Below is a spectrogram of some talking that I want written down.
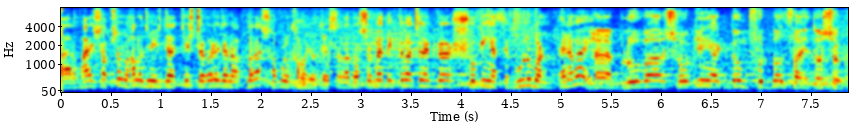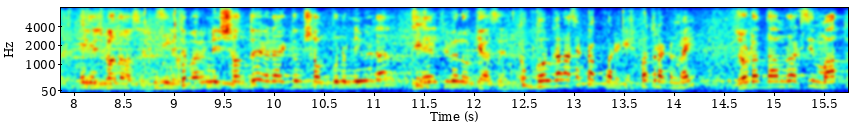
আর ভাই সবসময় ভালো জিনিস দেওয়ার চেষ্টা করে যেন আপনারা সফল খামারি হতে আসলে দর্শক ভাই দেখতে পাচ্ছেন একটা শোকিং আছে ব্লু বান তাই না ভাই? হ্যাঁ ব্লু বার শোকিং একদম ফুটবল সাইজ দর্শক জিনিস ভালো আছে। নিতে পারেন নিঃসন্দেহে এটা একদম সম্পূর্ণ নিউ জি। মেল ফিমেল ওকে আছে। খুব গোলগাল আছে টপ কোয়ালিটির কত রাখবেন ভাই? যেটার দাম রাখছি মাত্র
